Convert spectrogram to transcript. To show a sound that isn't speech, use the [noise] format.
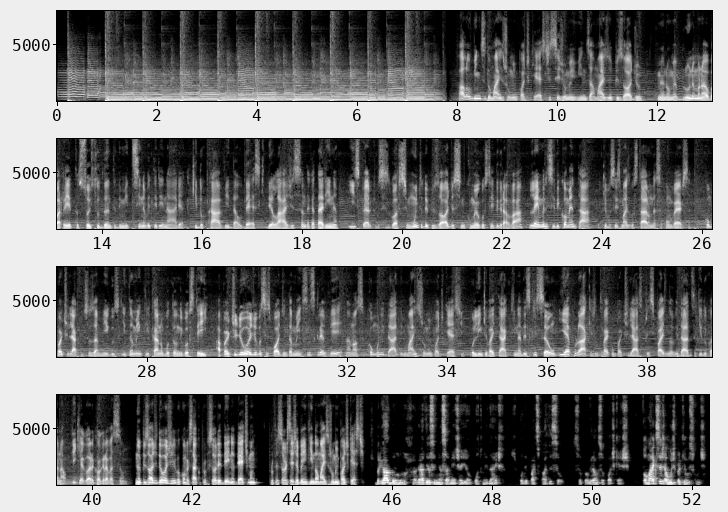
Fala ouvintes do Mais Rumo em Podcast, sejam bem-vindos a mais um episódio. Meu nome é Bruno Emanuel Barreto, sou estudante de Medicina Veterinária aqui do CAV da UDESC de Lages, Santa Catarina e espero que vocês gostem muito do episódio, assim como eu gostei de gravar. Lembrem-se de comentar que vocês mais gostaram dessa conversa, compartilhar com seus amigos e também clicar no botão de gostei. A partir de hoje vocês podem também se inscrever na nossa comunidade Mais Uma em Podcast. O link vai estar aqui na descrição e é por lá que a gente vai compartilhar as principais novidades aqui do canal. Fique agora com a gravação. No episódio de hoje vou conversar com o professor Edenio Detman. Professor, seja bem-vindo ao Mais Rumo em Podcast. Obrigado, Bruno. agradeço imensamente aí a oportunidade de poder participar desse seu, seu programa, seu podcast. Tomara que seja útil para quem o escute.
